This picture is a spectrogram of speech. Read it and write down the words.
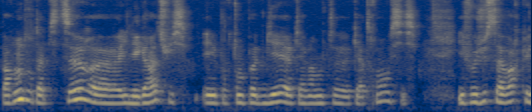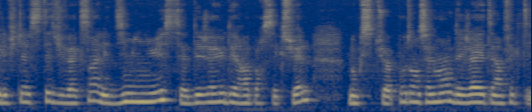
Par contre, pour ta petite sœur, euh, il est gratuit. Et pour ton pote gay euh, qui a 24 ans aussi. Il faut juste savoir que l'efficacité du vaccin, elle est diminuée si tu as déjà eu des rapports sexuels. Donc si tu as potentiellement déjà été infecté.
